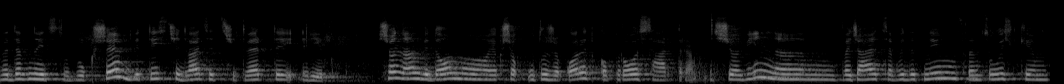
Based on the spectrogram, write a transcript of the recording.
видавництво Букшеф 2024 рік. Що нам відомо, якщо дуже коротко, про Сартра, що він е, вважається видатним французьким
